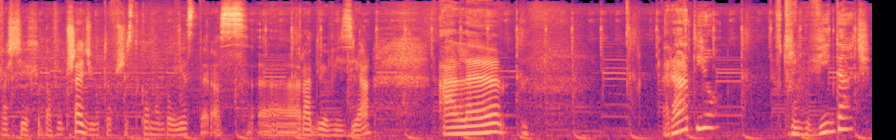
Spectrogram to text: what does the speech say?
właściwie chyba wyprzedził to wszystko, no bo jest teraz e, radiowizja, ale radio, w którym widać,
